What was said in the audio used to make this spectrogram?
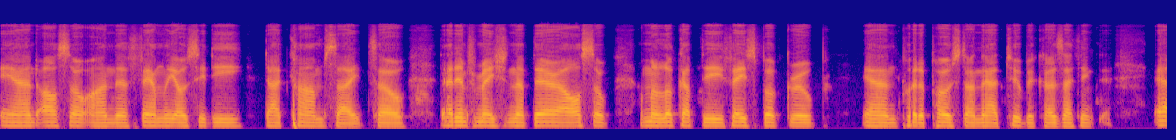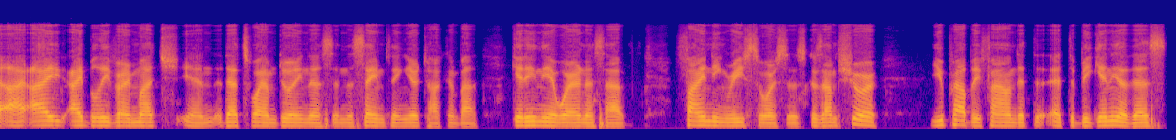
and also on the Family OCD com site. So that information up there. I also I'm going to look up the Facebook group and put a post on that too because I think I, I, I believe very much in that's why I'm doing this and the same thing you're talking about getting the awareness out finding resources because I'm sure you probably found at the at the beginning of this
